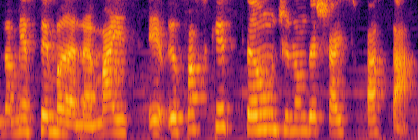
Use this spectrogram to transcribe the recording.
na minha semana, mas eu, eu, faço questão de não deixar isso passar.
